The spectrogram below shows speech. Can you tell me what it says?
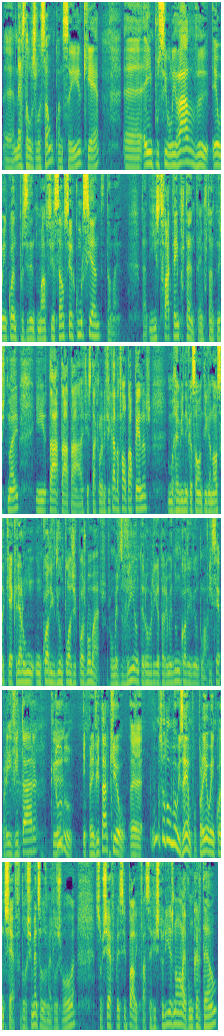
eh, nesta legislação, quando sair, que é eh, a impossibilidade de eu, enquanto presidente de uma associação, ser comerciante também. Portanto, e isso de facto é importante, é importante neste meio e está, está, está, enfim, está clarificada. Falta apenas uma reivindicação antiga nossa que é criar um, um código deontológico para os bombeiros. Os bombeiros deveriam ter obrigatoriamente um código deontológico. Isso é para evitar que. Tudo. E para evitar que eu. eh, mas eu dou o meu exemplo. Para eu, enquanto chefe do Regimento de Saúde dos de Lisboa, subchefe principal e que faça vistorias, não levo um cartão.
